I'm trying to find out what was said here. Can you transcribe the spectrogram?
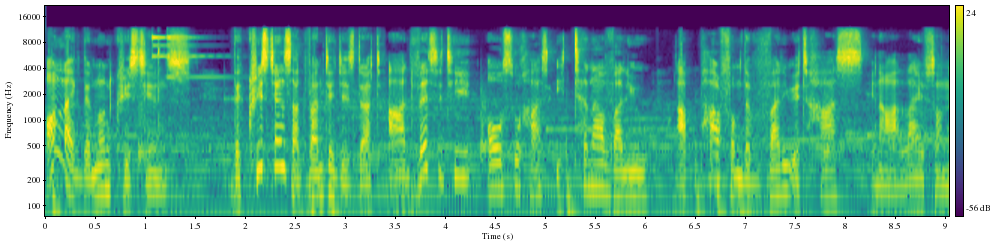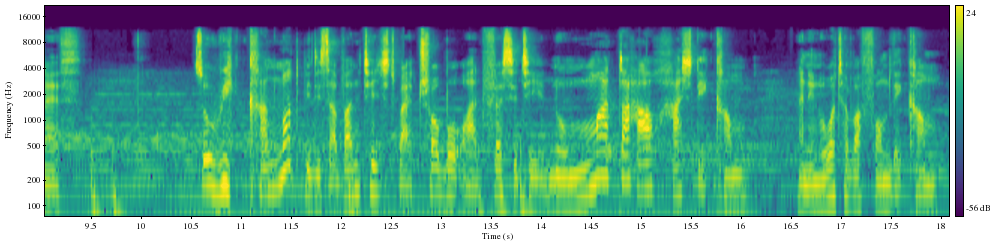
Unlike the non-Christians, the Christian's advantage is that our adversity also has eternal value apart from the value it has in our lives on earth. So we cannot be disadvantaged by trouble or adversity no matter how harsh they come and in whatever form they come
